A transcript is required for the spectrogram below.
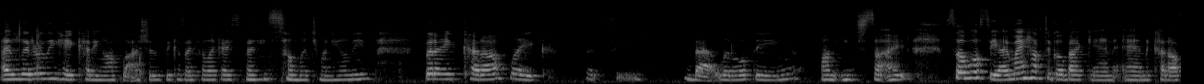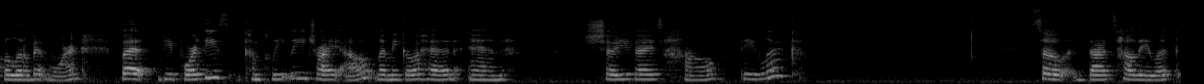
I literally hate cutting off lashes because I feel like I spend so much money on these. But I cut off like, let's see, that little thing on each side so we'll see I might have to go back in and cut off a little bit more but before these completely dry out let me go ahead and show you guys how they look. So that's how they look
